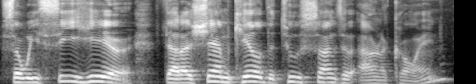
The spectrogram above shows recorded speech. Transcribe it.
So we see here that Hashem killed the two sons of Aaron Cohen,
